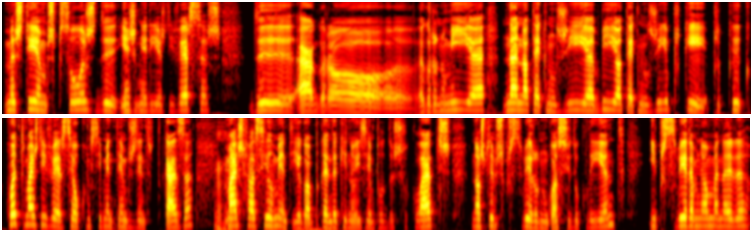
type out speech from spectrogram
mas temos pessoas de engenharias diversas, de agro, agronomia, nanotecnologia, biotecnologia. Porquê? Porque quanto mais diverso é o conhecimento que temos dentro de casa, uhum. mais facilmente, e agora pegando aqui no exemplo dos chocolates, nós podemos perceber o negócio do cliente e perceber a melhor maneira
